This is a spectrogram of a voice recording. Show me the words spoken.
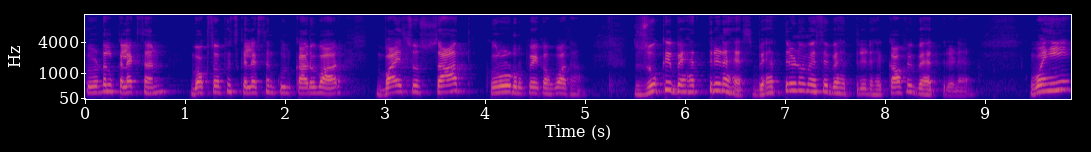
total collection box office collection कुल कारोबार 2207 करोड़ रुपए का हुआ था, जो कि बेहतरीन है। बेहतरीनों में से बेहतरीन है, काफ़ी बेहतरीन है। वहीं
